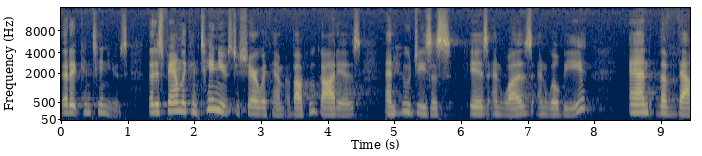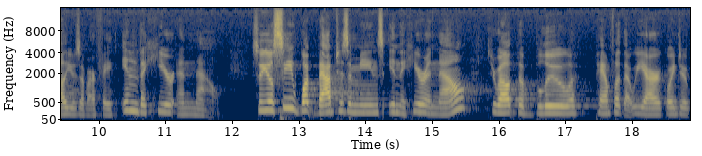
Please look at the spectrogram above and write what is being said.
that it continues, that his family continues to share with him about who God is and who Jesus is and was and will be, and the values of our faith in the here and now. So you'll see what baptism means in the here and now throughout the blue pamphlet that we are going to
